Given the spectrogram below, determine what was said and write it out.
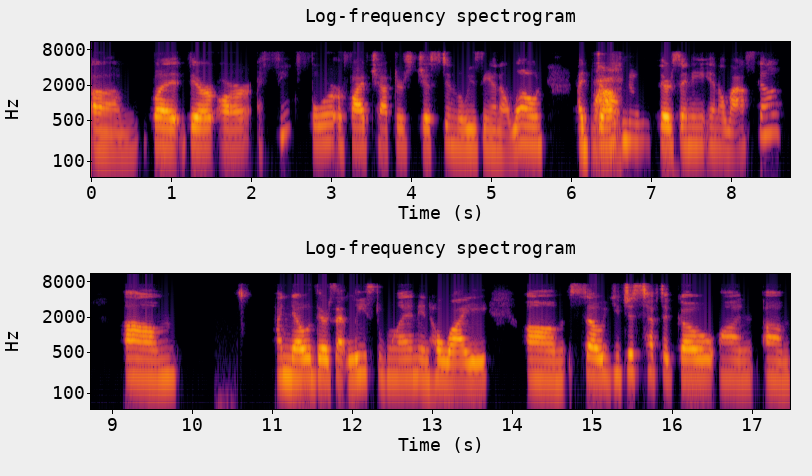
Um, but there are, I think, four or five chapters just in Louisiana alone. I Wow. don't know if there's any in Alaska. Um, I know there's at least one in Hawaii. Um, so you just have to go on. Um,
